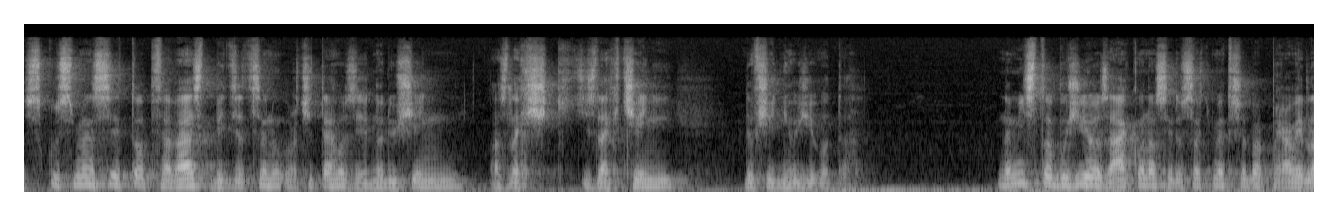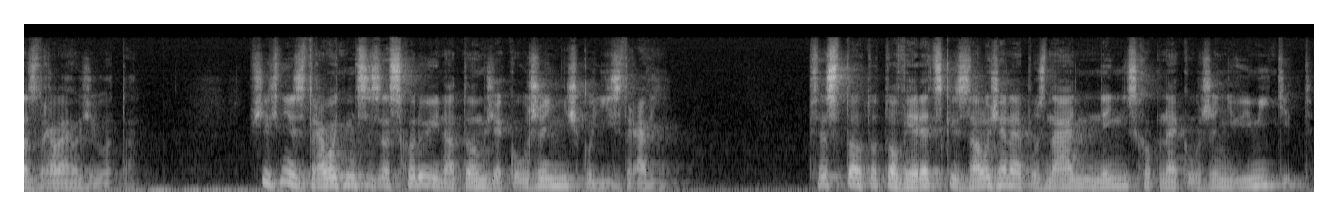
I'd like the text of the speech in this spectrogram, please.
Zkusme si to převést, byť za cenu určitého zjednodušení a zlehčení do všedního života. Na místo božího zákona si dosaďme třeba pravidla zdravého života – Všichni zdravotníci se shodují na tom, že kouření škodí zdraví. Přesto toto vědecky založené poznání není schopné kouření vymítit.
